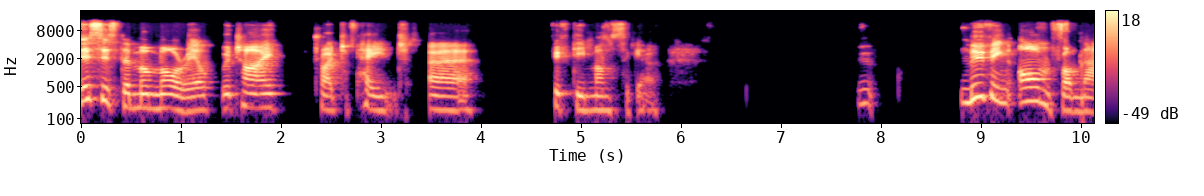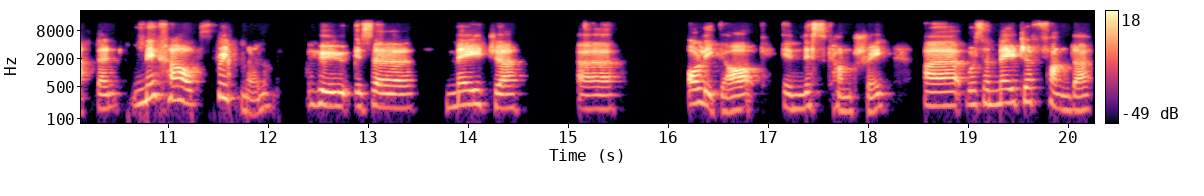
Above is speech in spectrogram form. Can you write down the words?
This is the memorial which I tried to paint uh, 15 months ago. M moving on from that, then, Michael Fridman, who is a major uh, oligarch in this country, uh, was a major funder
